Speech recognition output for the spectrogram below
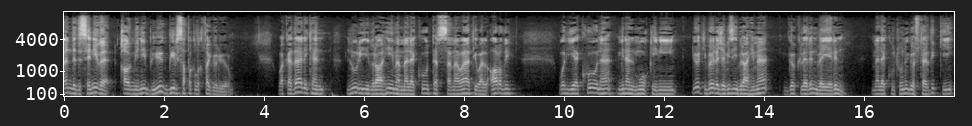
Ben dedi seni ve kavmini büyük bir sapıklıkta görüyorum. Ve kezalike nuri İbrahim'e melekutes semavati vel ardi ve liyekune minel muqinin. Diyor ki böylece biz İbrahim'e göklerin ve yerin melekutunu gösterdik ki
